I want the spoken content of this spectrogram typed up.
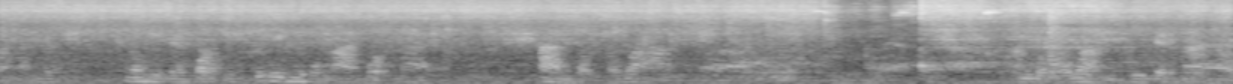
นะบางทีเป็นบทคือเองคือผมอ่านบทได้อ่านบทระหว่างอะไรอะอ่านบทระหว่างคือเป็นมาแล้ว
